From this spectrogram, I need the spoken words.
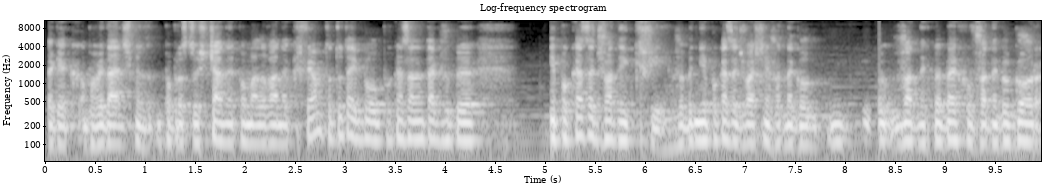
tak jak opowiadaliśmy, po prostu ściany pomalowane krwią, to tutaj było pokazane tak, żeby nie pokazać żadnej krwi, żeby nie pokazać właśnie żadnego, żadnych bebechów, żadnego gore,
